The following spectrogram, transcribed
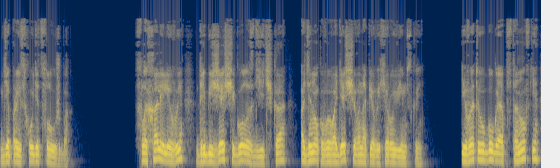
где происходит служба. Слыхали ли вы дребезжащий голос дьячка, одиноко выводящего напевы Херувимской? И в этой убогой обстановке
